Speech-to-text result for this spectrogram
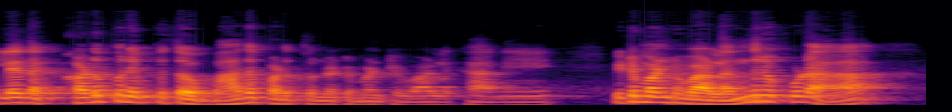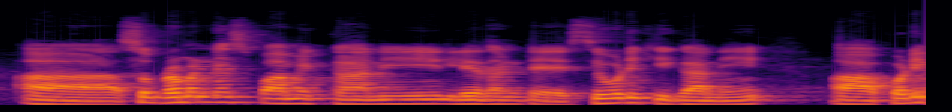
లేదా కడుపు నొప్పితో బాధపడుతున్నటువంటి వాళ్ళు కానీ ఇటువంటి వాళ్ళందరూ కూడా సుబ్రహ్మణ్య స్వామికి కానీ లేదంటే శివుడికి కానీ ఆ పొడి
